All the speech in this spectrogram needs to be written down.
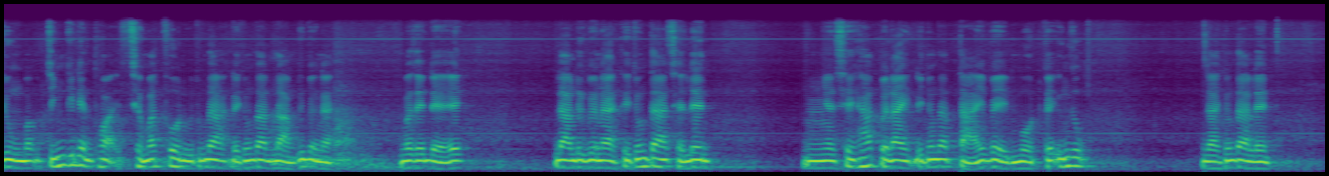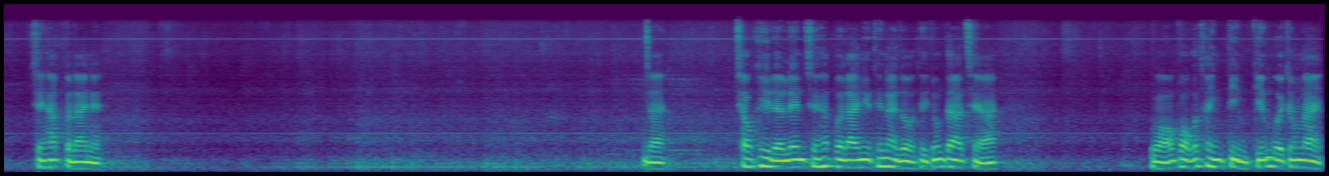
dùng bằng chính cái điện thoại smartphone của chúng ta để chúng ta làm cái việc này. Và để, để làm được việc này thì chúng ta sẽ lên ừ, CH Play để chúng ta tải về một cái ứng dụng. Đây chúng ta lên CH Play này. Đây. Sau khi đã lên CH Play như thế này rồi thì chúng ta sẽ gõ vào cái thanh tìm kiếm ở trong này.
